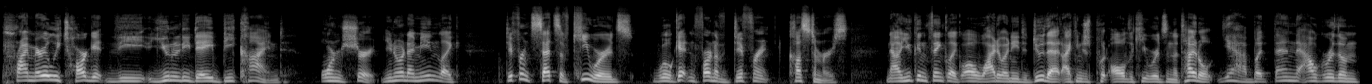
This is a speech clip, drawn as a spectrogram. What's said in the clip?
primarily target the Unity Day Be Kind orange shirt. You know what I mean? Like different sets of keywords will get in front of different customers. Now you can think like, oh, why do I need to do that? I can just put all the keywords in the title. Yeah, but then the algorithm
